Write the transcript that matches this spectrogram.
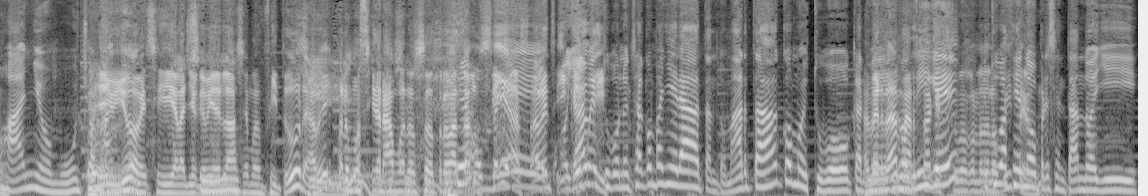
muchos años, muchos Oye, años. yo, a ver si el año que viene Sí. lo hacemos en Fitura, Sí, ¿ves? Promocionamos sí, sí, nosotros a Sí, Andalucía. ¿sabes? Y Oye, pues estuvo nuestra compañera, tanto Marta como estuvo Carmen verdad, Marta, que Rodríguez, estuvo con lo de los haciendo, presentando allí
